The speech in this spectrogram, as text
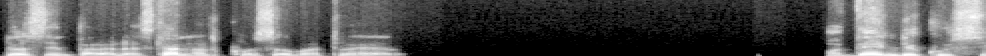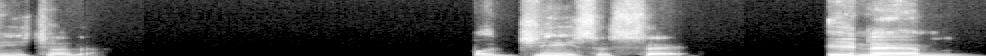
Those in paradise cannot cross over to hell. But then they could see each other. But Jesus said in um,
